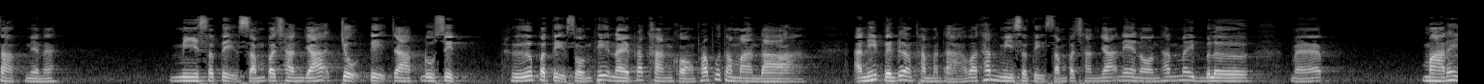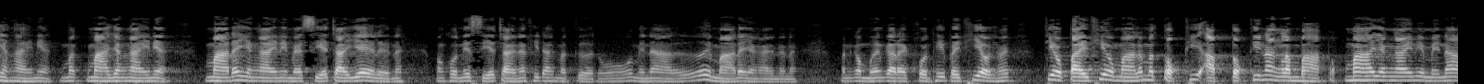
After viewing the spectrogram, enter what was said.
สัตว์เนี่ยนะมีสติสัมปชัญญะจุติจากดุสิตถือปฏิสนธิในพระคันของพระพุทธมารดา อันนี้เป็นเรื่องธรรมดาว่าท่านมีสติสัมปชัญญะแน่นอน ท่านไม่เบลอแม้มาได้ยังไงเนี่ยมามายังไงเนี่ย มาได้ยังไงเนี่ยแม้เสียใจแย่เลยนะบางคนนี่เสียใจนะที่ได้มาเกิดโอ้ไม่น่าเลยมาได้ยังไงเนี่ยนะ มันก็เหมือนกับอะไรคนที่ไปเที่ยวใช่ไหมเที่ยวไปเที่ยวมาแล้วมาตกที่อับตกที่นั่งลำบากบอกมายังไงเนี่ยไม่น่า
